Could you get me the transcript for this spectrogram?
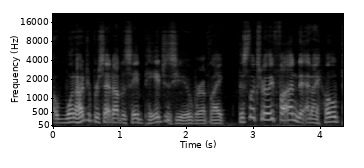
100% on the same page as you where I'm like this looks really fun and I hope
